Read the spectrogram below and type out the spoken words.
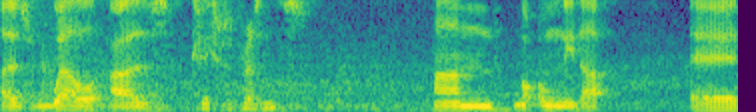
as well as Christmas presents, and not only that, uh,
